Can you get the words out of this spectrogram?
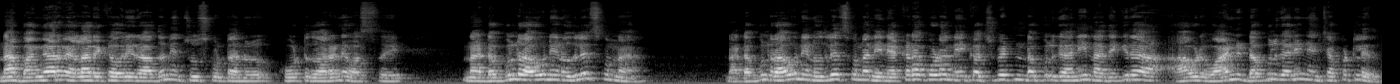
నా బంగారం ఎలా రికవరీ రాదో నేను చూసుకుంటాను. కోర్టు ద్వారానే వస్తాయి. నా డబ్బులు రావు నేను వదిలేసుకున్నా. నా డబ్బులు రావు నేను వదిలేసుకున్నా. నేను ఎక్కడా కూడా నేను ఖర్చు పెట్టిన డబ్బులు కానీ నా దగ్గర ఆవిడ వాడిన డబ్బులు కానీ నేను చెప్పట్లేదు.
